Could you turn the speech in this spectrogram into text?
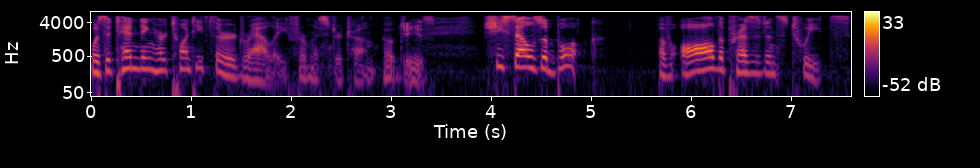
was attending her 23rd rally for Mr. Trump. oh jeez, She sells a book of all the president's tweets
